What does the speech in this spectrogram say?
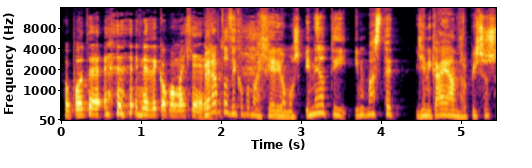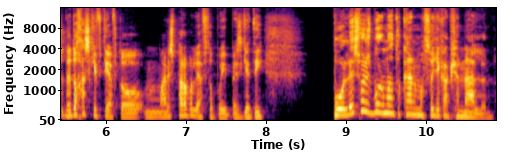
Οπότε είναι δίκοπο μαχαίρι. Πέρα από το δίκοπο μαχαίρι όμως, είναι ότι είμαστε γενικά οι άνθρωποι, ίσως δεν το είχα σκεφτεί αυτό. Μου αρέσει πάρα πολύ αυτό που είπες, γιατί πολλές φορές μπορούμε να το κάνουμε αυτό για κάποιον άλλον.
